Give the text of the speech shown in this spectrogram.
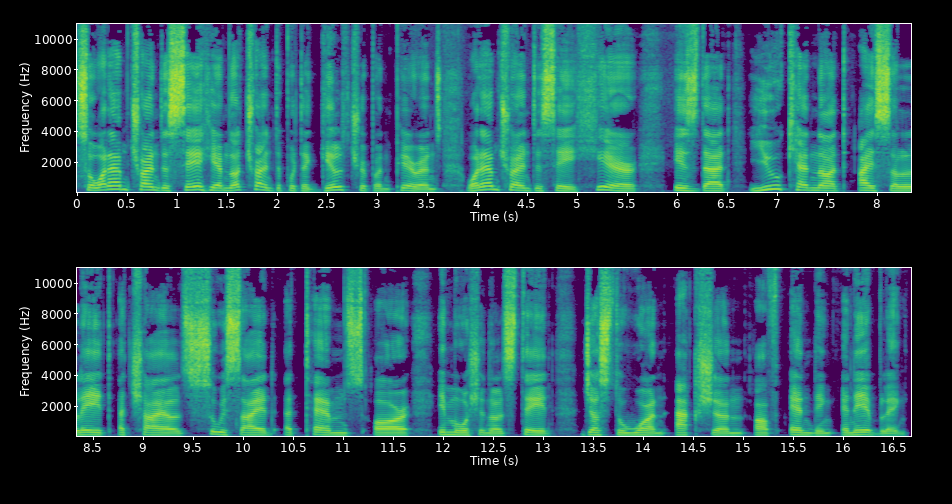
So, what I'm trying to say here, I'm not trying to put a guilt trip on parents. What I'm trying to say here is that you cannot isolate a child's suicide attempts or emotional state just to one action of ending enabling.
